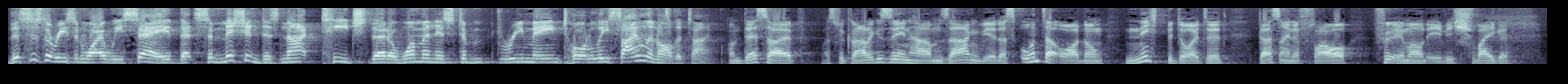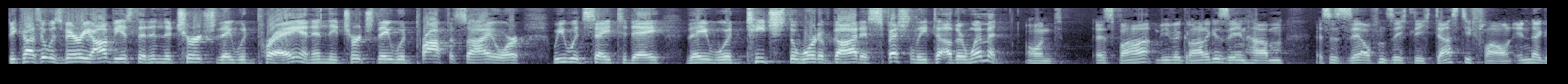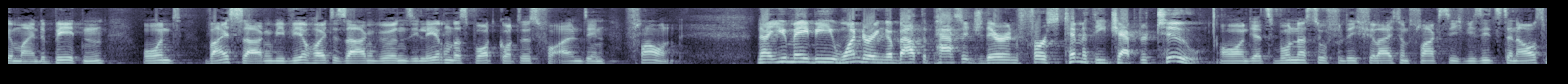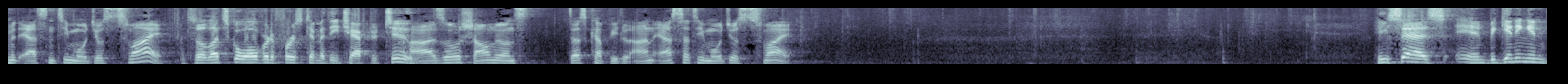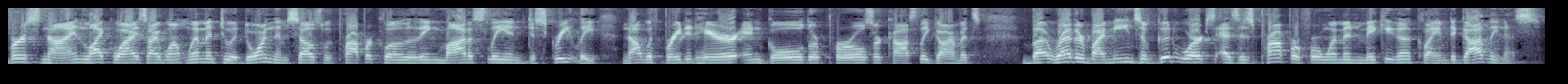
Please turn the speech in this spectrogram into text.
this is the reason why we say that submission does not teach that a woman is to remain totally silent all the time. Und deshalb, was wir gerade gesehen haben, sagen wir, dass Unterordnung nicht bedeutet, dass eine Frau für immer und ewig schweige. Because it was very obvious that in the church they would pray, and in the church they would prophesy, or we would say today, they would teach the Word of God, especially to other women. Und es war, wie wir gerade gesehen haben, es ist sehr offensichtlich, dass die Frauen in der Gemeinde beten und weissagen, wie wir heute sagen würden, sie lehren das Wort Gottes vor allem den Frauen. Now you may be wondering about the passage there in 1 Timothy chapter 2. Und jetzt wunderst du dich vielleicht und fragst dich, wie sieht's denn aus mit 1. Timotheus 2? So let's go over to 1 Timothy chapter 2. Also schauen wir uns das Kapitel an, 1. Timotheus 2. He says, in beginning in verse 9, likewise I want women to adorn themselves with proper clothing, modestly and discreetly, not with braided hair and gold or pearls or costly garments, but rather by means of good works as is proper for women making a claim to godliness.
